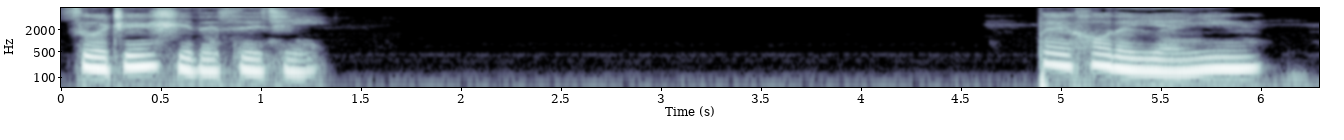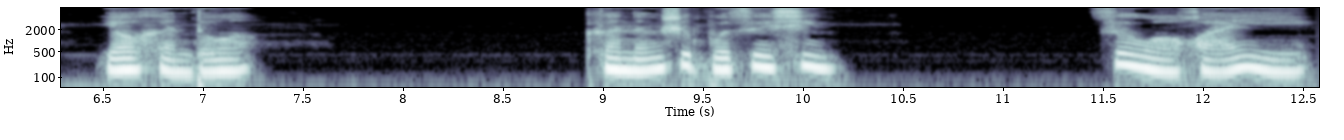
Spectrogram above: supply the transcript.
做真实的自己，背后的原因有很多，可能是不自信、自我怀疑，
